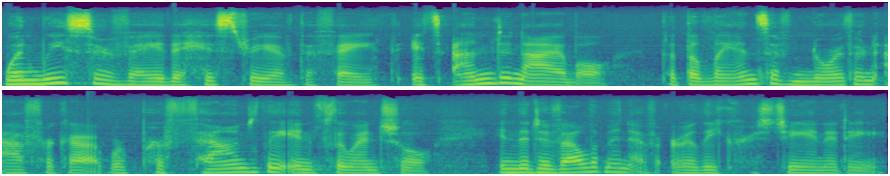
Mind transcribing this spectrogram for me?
When we survey the history of the faith, it's undeniable that the lands of northern Africa were profoundly influential in the development of early Christianity.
